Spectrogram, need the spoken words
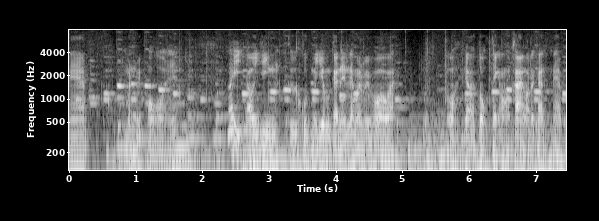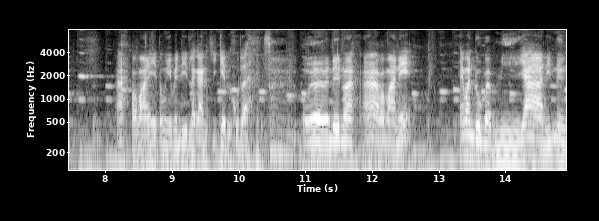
นะครับมันไม่พอเนี่ยเฮ้ยเอาจริงคือขุดมาเยอะเหมือนกันเนี่ยแต่มันไม่พอวะโอ้ยเดี๋ยวตกแต่งเอาข้างๆก่อนแล้วกันนะครับอะประมาณนี้ตรงนี้เป็นดินแล้วกันขี้เกียจไปขุดละโอเคเป็นดินมาอ่าประมาณนี้ ให้มันดูแบบมีหญ้านิดนึง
